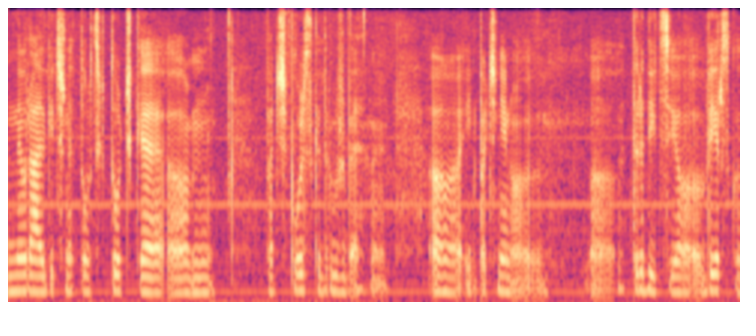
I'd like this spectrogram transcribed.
neuralgične toč, točke um, pač polske družbe ne, in pač njeno uh, tradicijo, versko,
